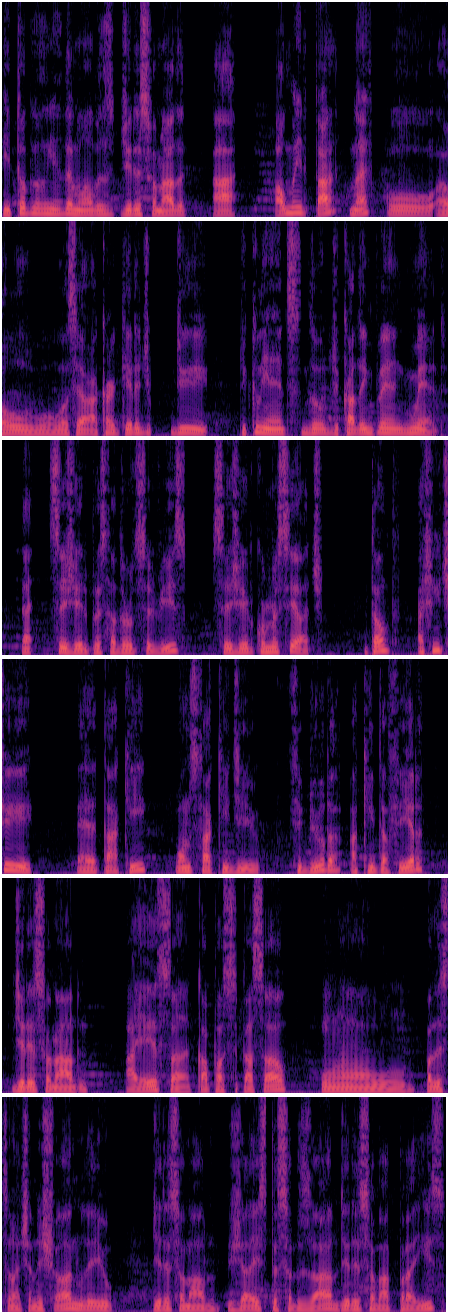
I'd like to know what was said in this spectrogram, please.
e todas as demandas direcionadas a aumentar né, o, o, a carteira de, de, de clientes do, de cada empreendimento, né? seja ele prestador de serviço, seja ele comerciante. Então, a gente está é, aqui, vamos estar aqui de segunda a quinta-feira, direcionado a essa capacitação, com o palestrante Alexandre, veio direcionado, já especializado, direcionado para isso.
